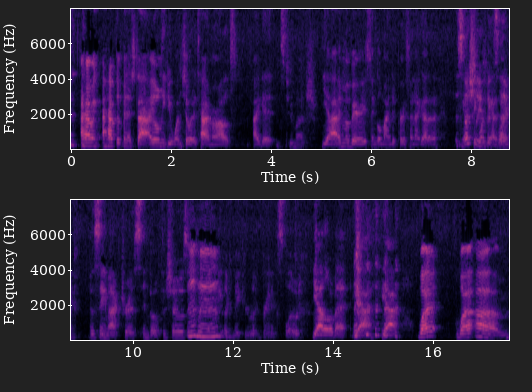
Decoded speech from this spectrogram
I haven't I have to finish that. I only do one show at a time, or else I get It's too much, yeah. I'm a very single minded person. I gotta especially one if it's like the same actress in both the shows. I Mhm. that'd be, like make your like brain explode. yeah a little bit yeah yeah. What what um.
